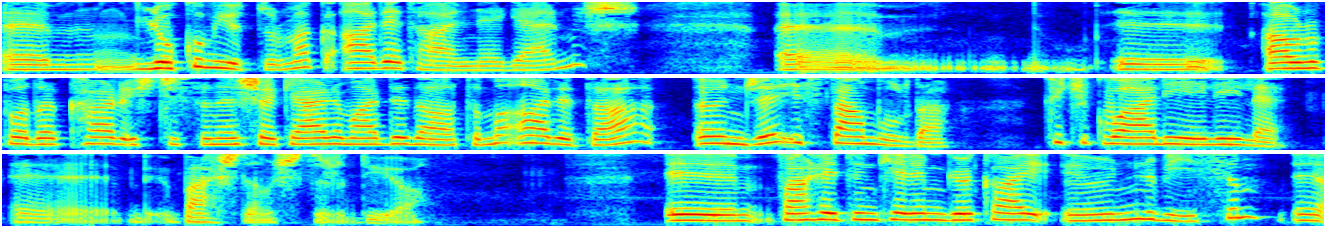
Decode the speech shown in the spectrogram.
e, lokum yutturmak adet haline gelmiş. E, e, Avrupa'da kar işçisine şekerli madde dağıtımı adeta önce İstanbul'da küçük vali eliyle e, başlamıştır diyor. E, Fahrettin Kerim Gökay e, ünlü bir isim, e,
